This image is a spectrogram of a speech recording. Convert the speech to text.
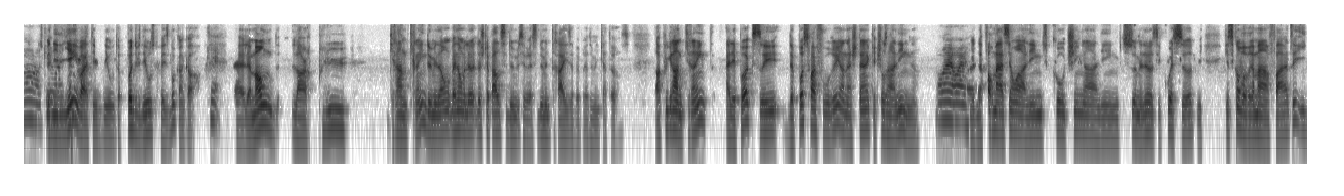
Ah, tu as des liens vers tes vidéos. Tu n'as pas de vidéo sur Facebook encore. Euh, le monde, leur plus grande crainte, 2011, ben non, mais là, je te parle, c'est vrai, c'est 2013 à peu près, 2014. Leur plus grande crainte à l'époque, c'est de ne pas se faire fourrer en achetant quelque chose en ligne. Ouais, ouais. Euh, de la formation en ligne, du coaching en ligne, tout ça. Mais là, c'est quoi ça? qu'est-ce qu'on va vraiment faire? Tu sais,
